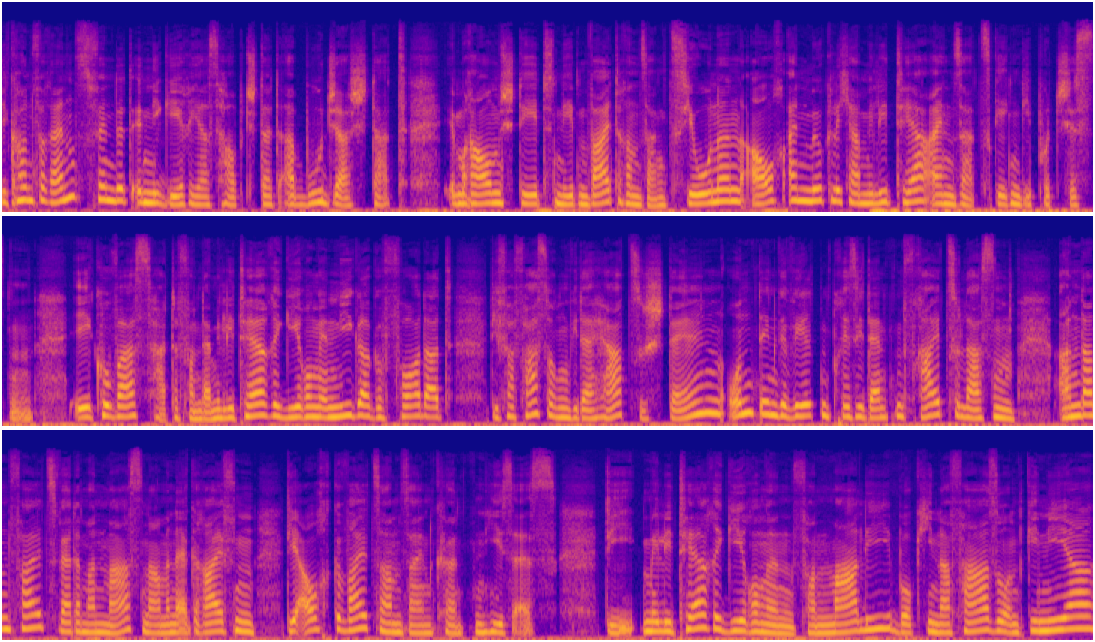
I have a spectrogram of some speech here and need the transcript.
Die Konferenz findet in Nigerias Hauptstadt Abuja statt. Im Raum steht neben weiteren Sanktionen auch ein möglicher Militäreinsatz gegen die Putschisten. ECOWAS hatte von der Militärregierung in Niger gefordert, die Verfassung wiederherzustellen und den gewählten Präsidenten freizulassen. Andernfalls werde man Maßnahmen ergreifen, die auch gewaltsam sein könnten, hieß es. Die Militärregierungen von Mali, Burkina Faso und Guinea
